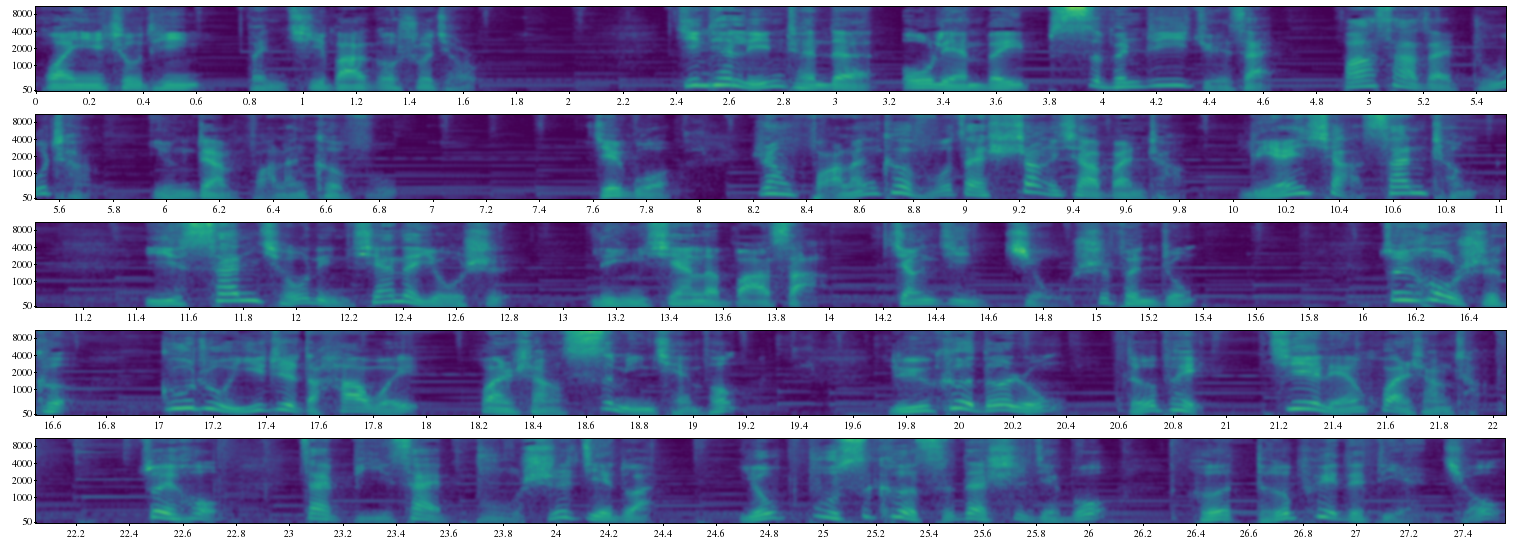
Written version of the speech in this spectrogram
欢迎收听本期八哥说球。今天凌晨的欧联杯四分之一决赛，巴萨在主场迎战法兰克福，结果让法兰克福在上下半场连下三城，以三球领先的优势领先了巴萨将近九十分钟。最后时刻，孤注一掷的哈维换上四名前锋。吕克·德容、德佩接连换上场，最后在比赛补时阶段，由布斯克茨的世界波和德佩的点球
